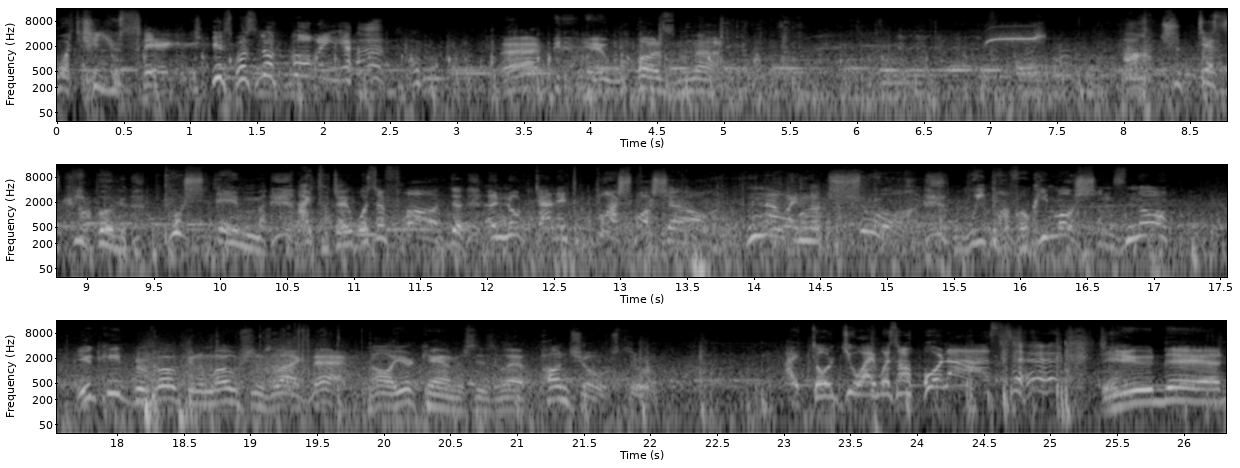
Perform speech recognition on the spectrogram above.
what can you say? It was not boring, huh? That it was not. Arch people, push them. I thought I was a fraud, a no-talent brushwasher. Now I'm not sure. We provoke emotions, no? You keep provoking emotions like that, and all your canvases left punch holes through. I told you I was a whole ass. You did,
